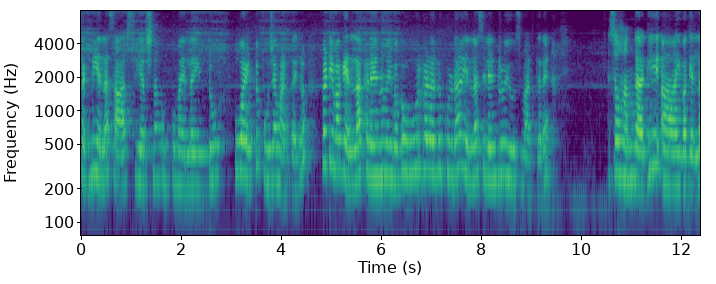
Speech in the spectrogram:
ಸಗಣಿ ಎಲ್ಲ ಸಾರಿಸಿ ಅರ್ಶಿನ ಕುಂಕುಮ ಎಲ್ಲ ಇಟ್ಟು ಹೂವ ಇಟ್ಟು ಪೂಜೆ ಮಾಡ್ತಾ ಇದ್ರು. ಬಟ್ ಇವಾಗ ಎಲ್ಲ ಕಡೆನೂ, ಇವಾಗ ಊರುಗಳಲ್ಲೂ ಕೂಡ ಎಲ್ಲ ಸಿಲಿಂಡ್ರು ಯೂಸ್ ಮಾಡ್ತಾರೆ. ಸೊ ಹಾಗಾಗಿ ಇವಾಗೆಲ್ಲ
